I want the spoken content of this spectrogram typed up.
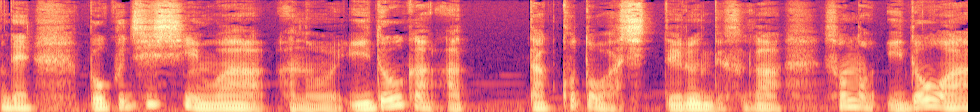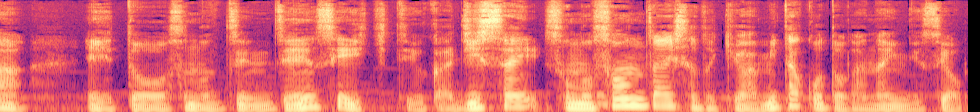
で、僕自身は、あの、井戸があったことは知ってるんですが、その井戸は、えっ、ー、と、その前、前世紀というか、実際その存在した時は見たことがないんですよ。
